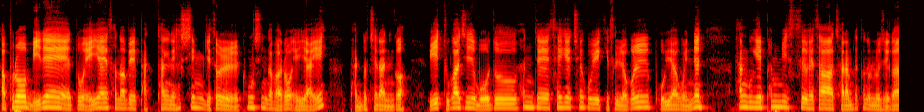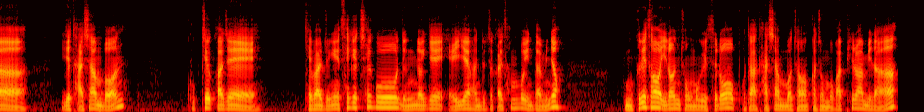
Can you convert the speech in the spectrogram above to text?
앞으로 미래에 또 AI 산업의 바탕이 된 핵심 기술 통신과 바로 AI 반도체라는 거이두 가지 모두 현재 세계 최고의 기술력을 보유하고 있는 한국의 팹리스 회사 자람 테크놀로지가 이제 다시 한번 국제 과제 개발 중인 세계 최고 능력의 AI 반도체까지 선보인다면요. 음, 그래서 이런 종목일수록 보다 다시 한번 정확한 정보가 필요합니다.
